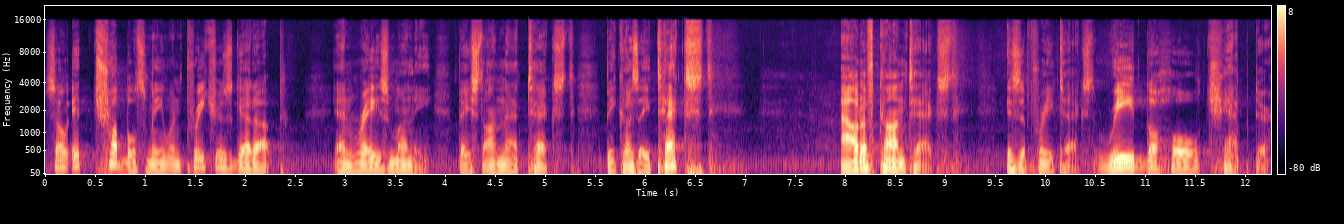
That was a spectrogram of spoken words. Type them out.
So it troubles me when preachers get up and raise money based on that text because a text out of context is a pretext. Read the whole chapter.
